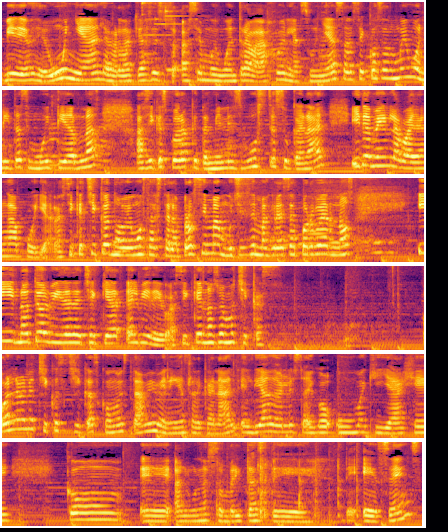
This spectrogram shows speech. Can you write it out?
videos de uñas, la verdad que hace, hace muy buen trabajo en las uñas, hace cosas muy bonitas y muy tiernas, así que espero que también les guste su canal y también la vayan a apoyar. Así que chicas, nos vemos hasta la próxima, muchísimas gracias por vernos y no te olvides de chequear el video, así que nos vemos chicas. Hola, hola chicos y chicas, ¿cómo están? Bienvenidos al canal. El día de hoy les traigo un maquillaje con eh, algunas sombritas de, Essence.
